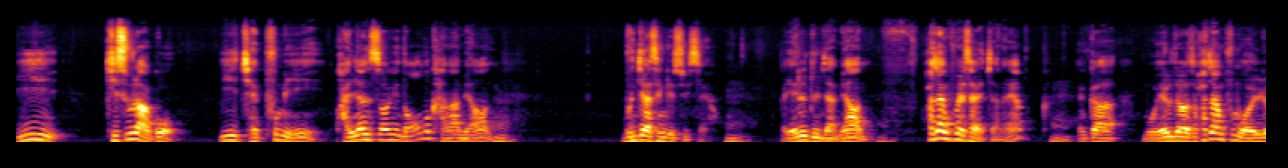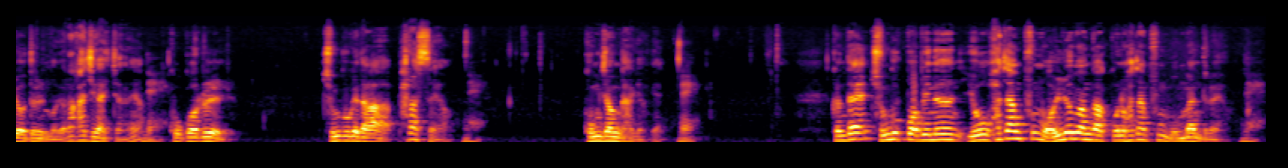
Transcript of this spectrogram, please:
이 기술하고 이 제품이 관련성이 너무 강하면 음. 문제가 생길 수 있어요. 음. 그러니까 예를 들자면 화장품 회사였잖아요. 음. 그러니까 뭐 예를 들어서 화장품 원료들 뭐 여러 가지가 있잖아요. 네. 그거를 중국에다가 팔았어요. 네. 공정 가격에. 네. 근데 중국 법인은 요 화장품 원료만 갖고는 화장품을 못 만들어요. 네.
